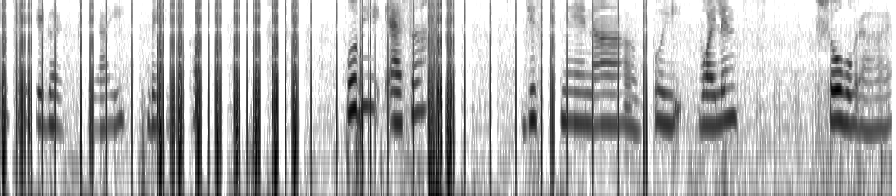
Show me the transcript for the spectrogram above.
दूसरे के घर से आई बेटियों का। वो भी ऐसा जिसमें ना कोई वायलेंस शो हो रहा है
